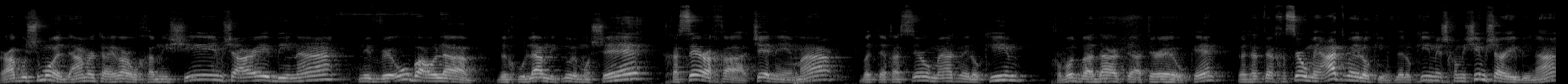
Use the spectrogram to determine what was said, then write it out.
רבו שמואל, דאמר תאיברו, חמישים שערי בינה נבראו בעולם, וכולם ניתנו למשה, חסר אחת, שנאמר, ותחסרו מעט מאלוקים, חובות והדר תאתרהו, כן? ותחסרו מעט מאלוקים, אז לאלוקים יש חמישים שערי בינה,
